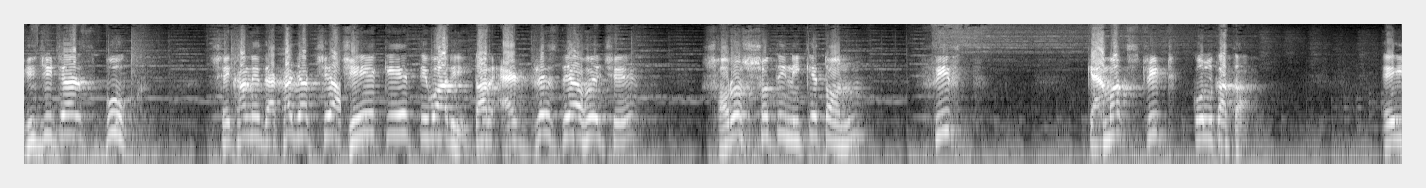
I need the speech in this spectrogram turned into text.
ভিজিটার্স বুক। সেখানে দেখা যাচ্ছে জে কে তেওয়ারি, তার অ্যাড্রেস দেয়া হয়েছে Saraswati Niketan fifth Camac street, Kolkata. এই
